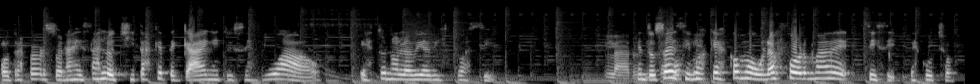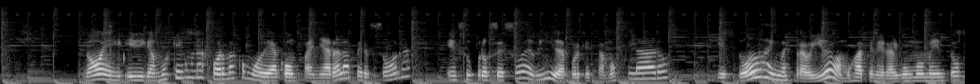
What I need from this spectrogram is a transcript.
otras personas, esas lochitas que te caen y tú dices, wow, esto no lo había visto así. Claro. Entonces decimos que... es como una forma de, sí, sí, escucho. No, y digamos que es una forma como de acompañar a la persona en su proceso de vida, porque estamos claros que todos en nuestra vida vamos a tener algún momento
